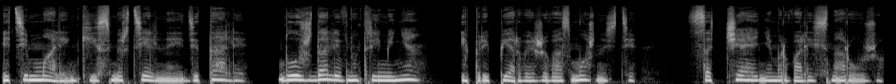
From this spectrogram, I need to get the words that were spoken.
эти маленькие смертельные детали блуждали внутри меня и при первой же возможности с отчаянием рвались наружу.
